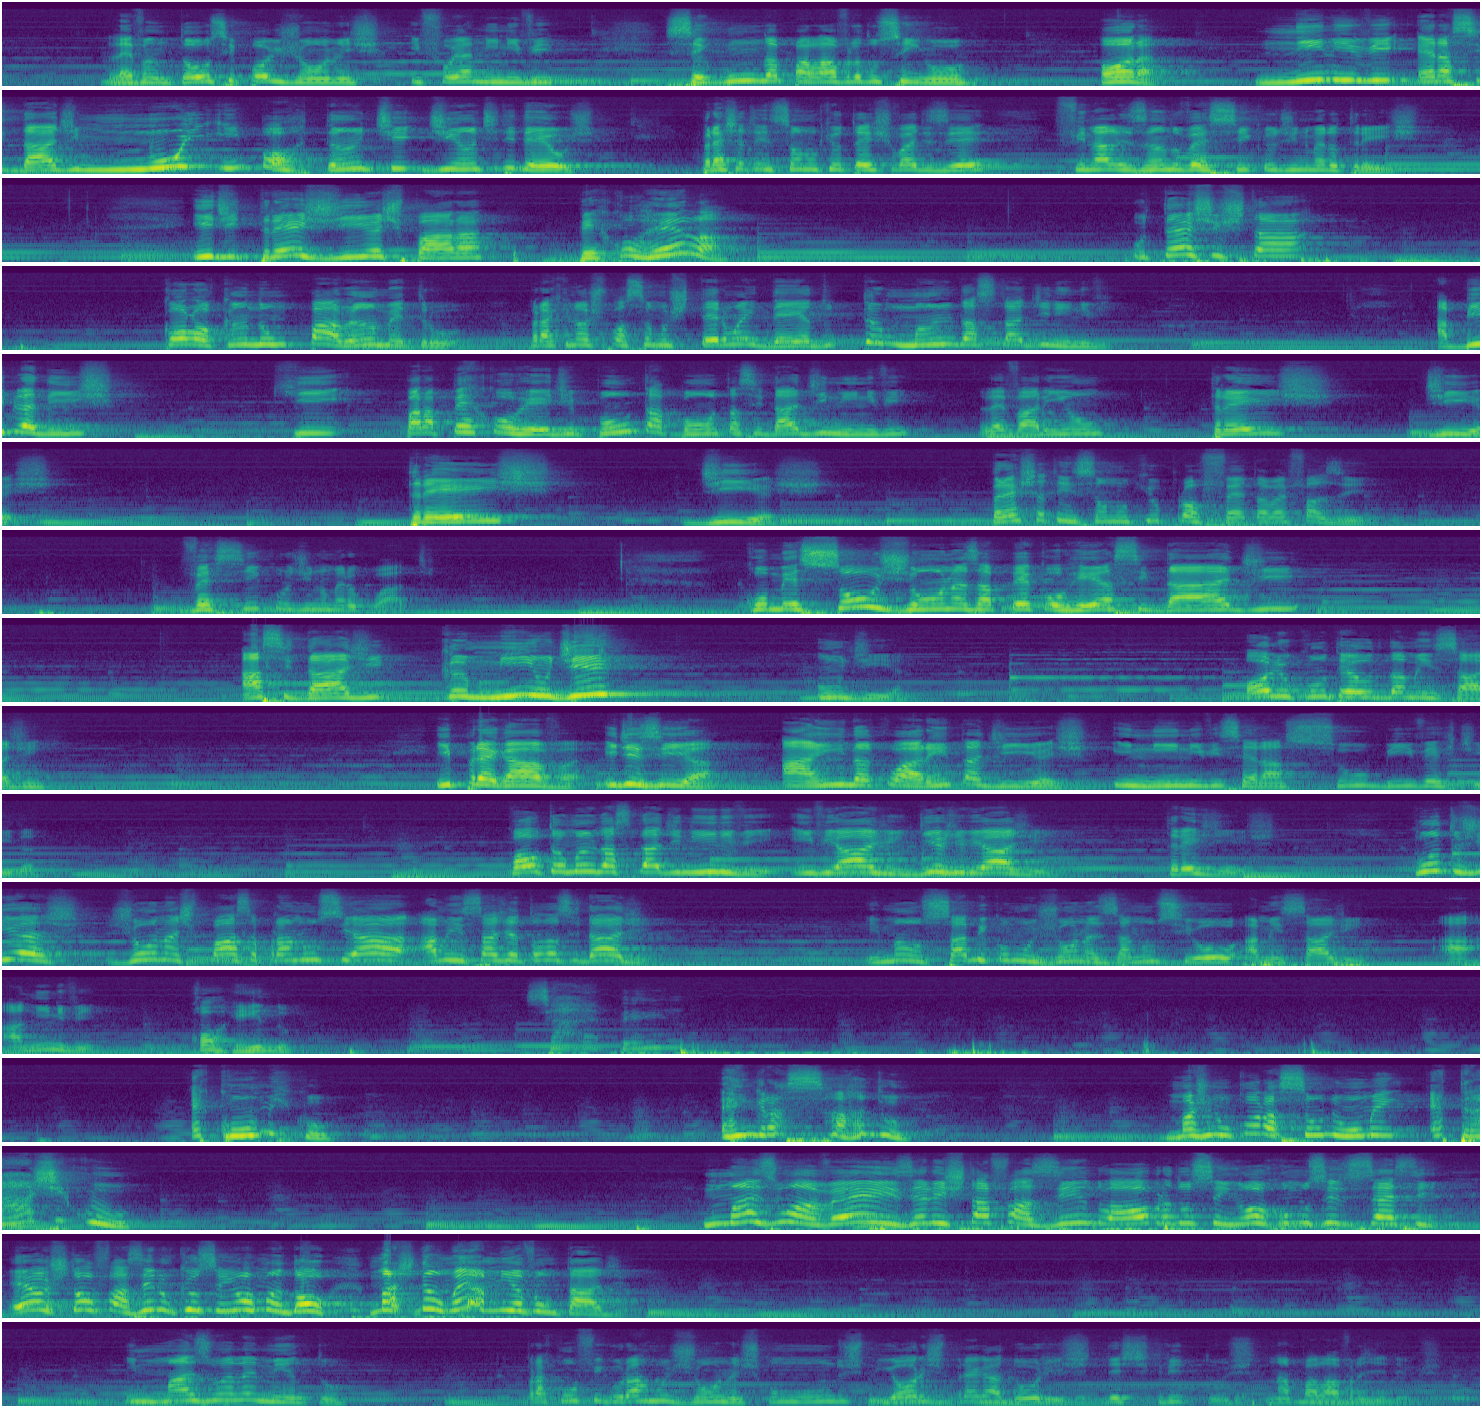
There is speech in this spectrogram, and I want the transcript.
Levantou-se, pois, Jonas e foi a Nínive, segundo a palavra do Senhor. Ora, Nínive era cidade muito importante diante de Deus. Preste atenção no que o texto vai dizer, finalizando o versículo de número 3. E de três dias para percorrê-la. O texto está colocando um parâmetro para que nós possamos ter uma ideia do tamanho da cidade de Nínive. A Bíblia diz que para percorrer de ponta a ponta a cidade de Nínive levariam três dias. Três dias. Preste atenção no que o profeta vai fazer. Versículo de número 4. Começou Jonas a percorrer a cidade, a cidade, caminho de um dia. Olha o conteúdo da mensagem e pregava e dizia: Ainda 40 dias e Nínive será subvertida. Qual o tamanho da cidade de Nínive em viagem, dias de viagem? Três dias. Quantos dias Jonas passa para anunciar a mensagem a toda a cidade? Irmão, sabe como Jonas anunciou a mensagem a, a Nínive? Correndo. Se arrependa. É cômico. É engraçado. Mas no coração do homem é trágico. Mais uma vez, ele está fazendo a obra do Senhor como se dissesse: Eu estou fazendo o que o Senhor mandou, mas não é a minha vontade. E mais um elemento para configurarmos Jonas como um dos piores pregadores descritos na palavra de Deus.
